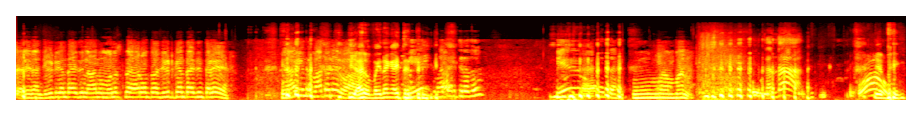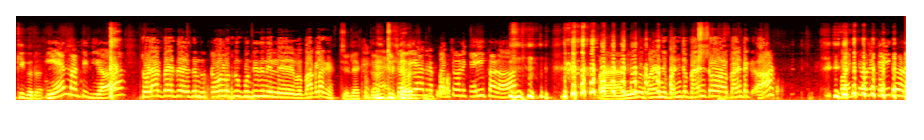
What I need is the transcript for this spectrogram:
ತಳಿ ನಾನ್ ಜಿಗಿಟ್ಕೊಂತ ಇದ್ದೀನಿ. ನಾನು ಮನಸ್ನ ಯಾರು ಅಂತ ಜಿಗಿಟ್ಕೊಂತ ಇದ್ದೀನಿ ತಳಿ ಯಾರು ಬೈದಂಗ ಆಯ್ತು ಏನ್ ಮಾತಾಡ್ತಿರೋದು? ಬೆಂಕಿ ಗುರು. ಏನ್ ಮಾಡ್ತಿದ್ಯೋ? ತೊಳ್ಯಾಗ್ತಾ ಇದ್ದೆ ಇದನ್ನ ಟವಲ್ ಹೊತ್ಕೊಂಡ್ ಕುಂತಿದ್ದೀನಿ ಇಲ್ಲಿ ಬಾಗ್ಲಾಗೆ. ಚಳಿ ಆಗ್ತಾ ಉಂಟು ಚಳಿ ಆದ್ರೆ ಪಂಚವಳಿ ಕೈ ಕಳೋ? ಇದು ಪಂಚ ಪಂಚ ಪ್ಯಾಂಟ್ ಪ್ಯಾಂಟ್ ಆ? ಕೈ ಕಳ?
